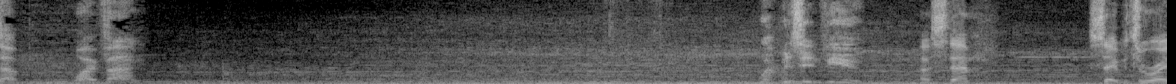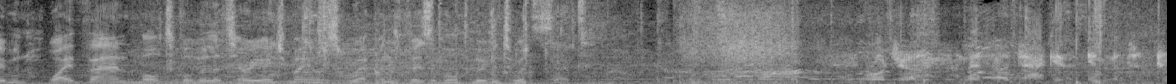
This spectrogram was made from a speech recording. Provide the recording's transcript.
up, white van. Weapons in view. That's them. Saber to Raven, white van, multiple military age males, weapons visible, moving to intercept. Roger. Missile attack is imminent. Do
